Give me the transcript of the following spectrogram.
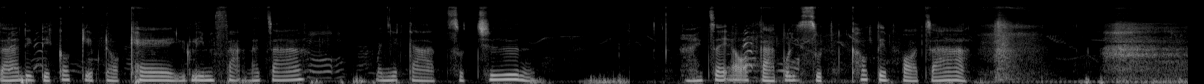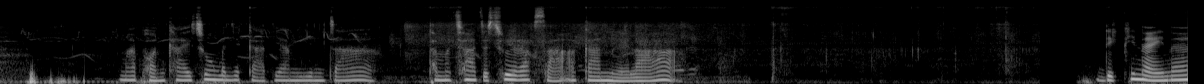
จ้าเด็กๆก็เก็บดอกแครอยู่ริมสระนะจ๊ะบรรยากาศสดชื่น หายใจเอาอากาศบริสุทธิ์เข้าเต็มปอดจ้า มาผ่อนคลายช่วงบรรยากาศยามเย็นจ้า ธรรมชาติจะช่วยรักษาอาการเหนื่อยล้า เด็กที่ไหนนะ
